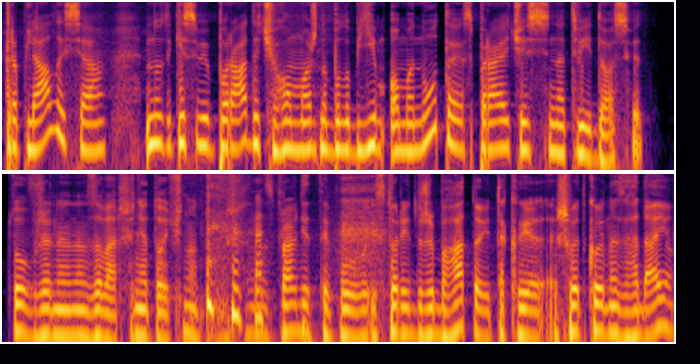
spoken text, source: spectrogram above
траплялися, ну такі собі поради, чого можна було б їм оминути, спираючись на твій досвід. То вже не на завершення точно. Тому що насправді, типу, історій дуже багато, і так швидко не згадаю.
